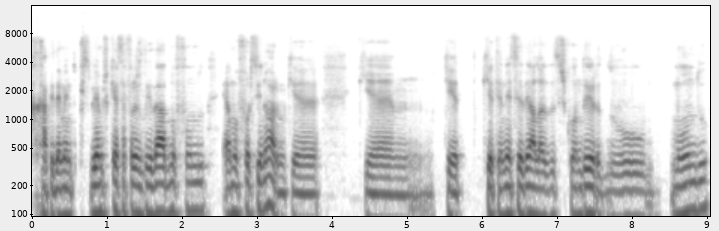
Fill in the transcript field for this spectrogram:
rapidamente percebemos que essa fragilidade, no fundo, é uma força enorme que a, que a, que a que a tendência dela de se esconder do mundo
